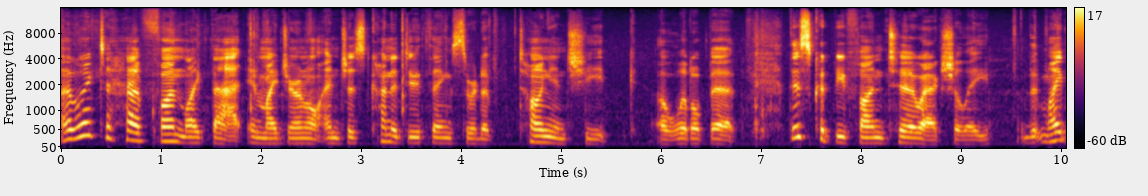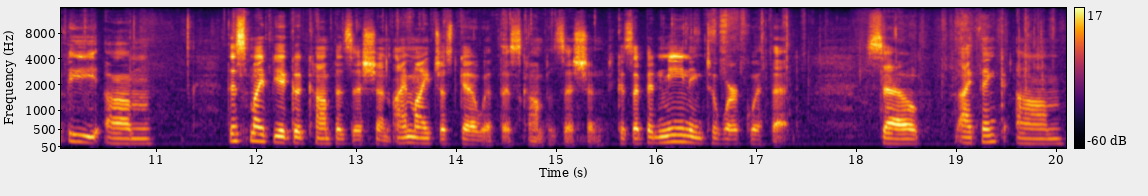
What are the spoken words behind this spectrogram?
I like to have fun like that in my journal and just kind of do things sort of tongue-in-cheek a little bit. This could be fun too, actually. It might be, um, this might be a good composition. I might just go with this composition because I've been meaning to work with it. So I think um,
